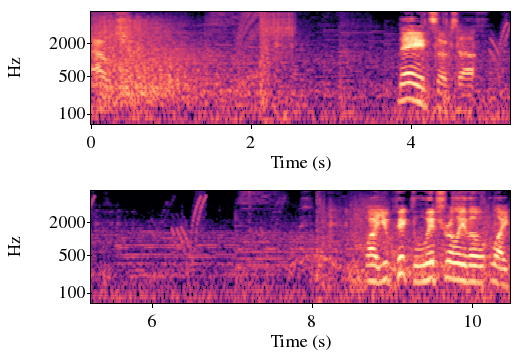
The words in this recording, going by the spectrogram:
Ouch. They ain't so tough. Wow, you picked literally the like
